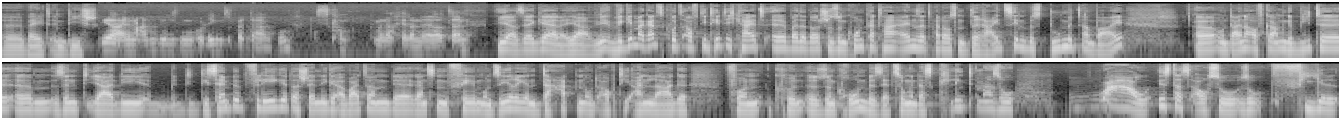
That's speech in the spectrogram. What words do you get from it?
äh, Welt, in die... Ja, einem anwesenden Kollegen zu verdanken. Das kann, kann man nachher dann erörtern. Ja, sehr gerne, ja. Wir, wir gehen mal ganz kurz auf die Tätigkeit äh, bei der Deutschen Synchronkartei ein. Seit 2013 bist du mit dabei. Äh, und deine Aufgabengebiete ähm, sind ja die, die, die Samplepflege, das ständige Erweitern der ganzen Film- und Seriendaten und auch die Anlage von äh, Synchronbesetzungen. Das klingt immer so, wow, ist das auch so, so viel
